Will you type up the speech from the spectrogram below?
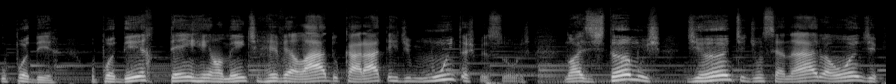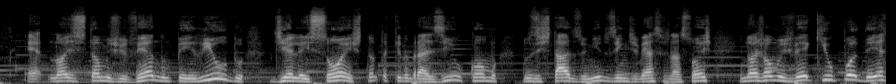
o poder. O poder tem realmente revelado o caráter de muitas pessoas. Nós estamos diante de um cenário onde é, nós estamos vivendo um período de eleições, tanto aqui no Brasil como nos Estados Unidos e em diversas nações, e nós vamos ver que o poder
